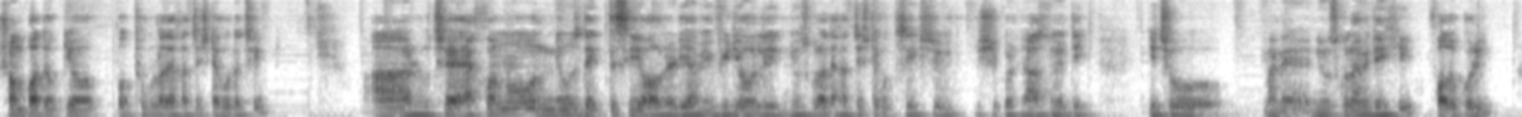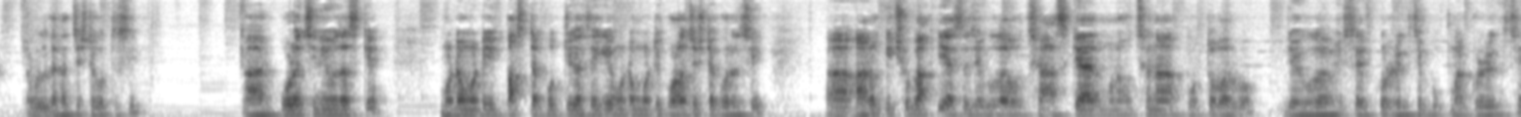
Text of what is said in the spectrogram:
সম্পাদকীয় তথ্যগুলো দেখার চেষ্টা করেছি। আর হচ্ছে এখনও নিউজ দেখতেছি অলরেডি আমি ভিডিও নিউজগুলো দেখার চেষ্টা করতেছি। বিশেষ- করে রাজনৈতিক কিছু মানে নিউজগুলো আমি দেখি ফলো করি, ওগুলো দেখার চেষ্টা করতেছি। আর পড়েছি নিউজ আজকে। মোটামুটি পাঁচটা পত্রিকা থেকে মোটামুটি পড়ার চেষ্টা করেছি। আরও কিছু বাকি আছে যেগুলো হচ্ছে আজকে আর মনে হচ্ছে না পড়তে পারব, যেগুলো আমি সেভ করে রেখেছি বুকমার্ক করে রেখেছি,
